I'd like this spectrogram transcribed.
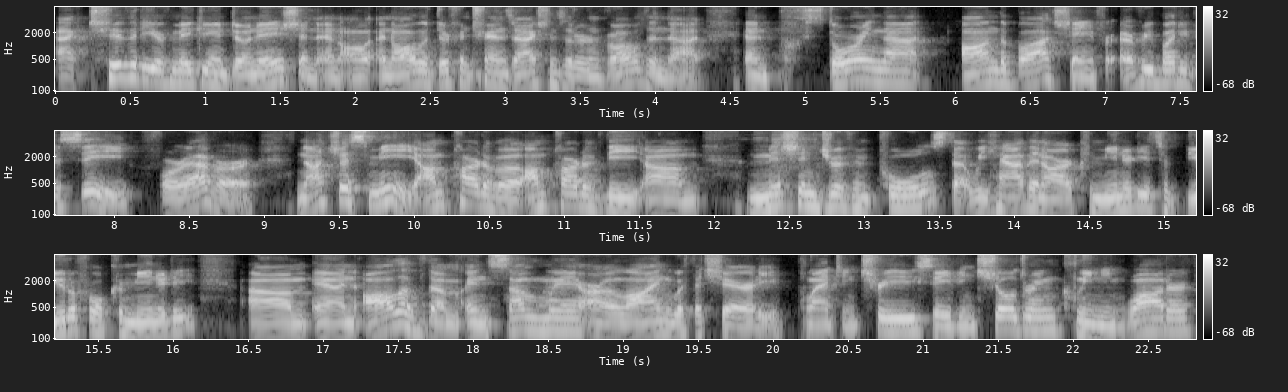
activity of making a donation and all and all the different transactions that are involved in that and storing that on the blockchain for everybody to see forever not just me. I'm part of a i'm part of the um, mission driven pools that we have in our community. It's a beautiful community. Um, and all of them in some way are aligned with a charity planting trees saving children cleaning water.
